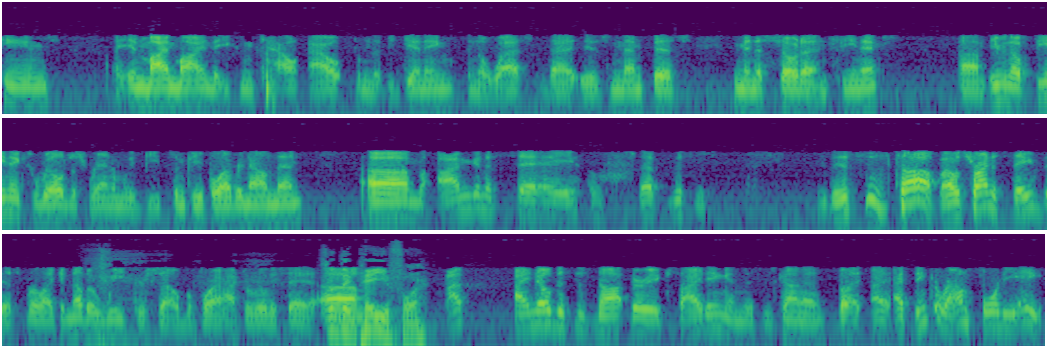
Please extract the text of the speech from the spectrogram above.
teams in my mind that you can count out from the beginning in the West. That is Memphis, Minnesota, and Phoenix. Um, even though Phoenix will just randomly beat some people every now and then, um, I'm going to say oof, that this is this is tough. I was trying to save this for like another week or so before I have to really say it. That's what Um, they pay you for. I, I know this is not very exciting, and this is kind of, but I, I think around 48.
